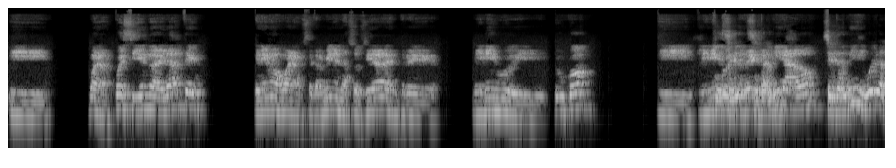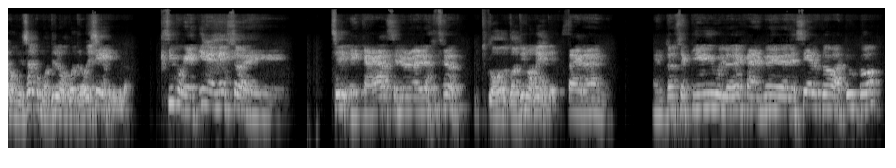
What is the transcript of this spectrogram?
Y bueno, después siguiendo adelante, tenemos, bueno, se termina la sociedad entre Clint y Tuco. Y Clint se- se deja termina-. Se termina y vuelve a comenzar como tres o cuatro veces Sí. la película. Sí, porque tienen eso de, Sí, de cagarse el uno al otro. co- continuamente. Exactamente. Entonces Clint lo deja en el medio del desierto a Tuco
